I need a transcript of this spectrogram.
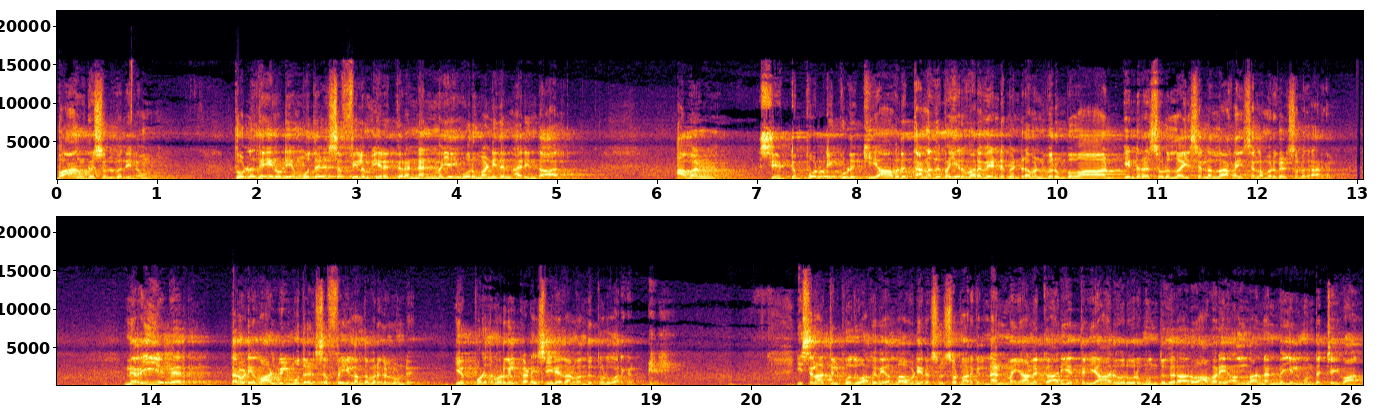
பாங்கு சொல்வதிலும் தொழுகையினுடைய முதல் சஃபிலும் இருக்கிற நன்மையை ஒரு மனிதன் அறிந்தால் அவன் சீட்டு போட்டி குலுக்கியாவது தனது பெயர் வர வேண்டும் என்று அவன் விரும்புவான் என்று ரசூலுல்லாய் செல்லல்லாஹை செல்லம் அவர்கள் சொல்கிறார்கள். நிறைய பேர் தன்னுடைய வாழ்வில் முதல் செஃப்பை இழந்தவர்கள் உண்டு. எப்பொழுதும் அவர்கள் கடைசியிலே தான் வந்து தொழுவார்கள். இஸ்லாத்தில் பொதுவாகவே அல்லாவுடைய ரசூல் சொன்னார்கள் நன்மையான காரியத்தில் யார் ஒருவர் முந்துகிறாரோ அவரை அல்லாஹ் நன்மையில் முந்தச் செய்வான்.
